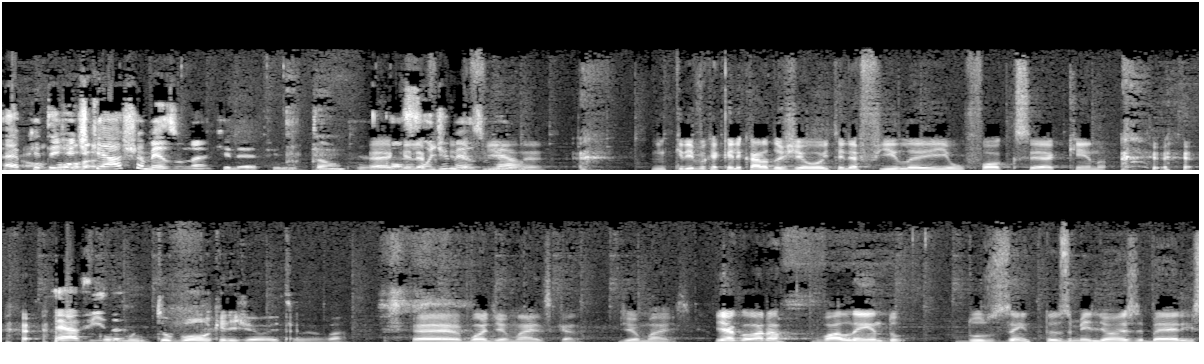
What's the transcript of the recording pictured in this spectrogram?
É, porque Então, tem boa. gente que acha mesmo, né, que ele é filho. Então, É, é, confunde ele é mesmo, filler, real. né? Incrível que aquele cara do G8 ele é filler e o Fox é Canon. É a Ficou vida. muito bom aquele G8, meu. vá. É, bom demais, cara. Demais. E agora, valendo 200 milhões de berries.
